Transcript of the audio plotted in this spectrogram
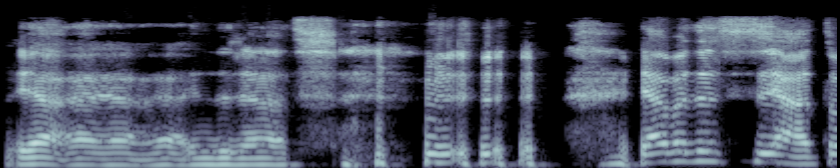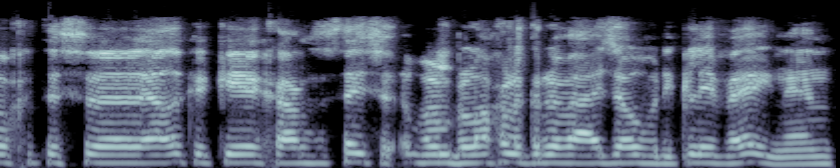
Ja, ja, ja, inderdaad. ja, maar het is, ja, toch, het is, eh, elke keer gaan ze steeds op een belachelijkere wijze over die klif heen. En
